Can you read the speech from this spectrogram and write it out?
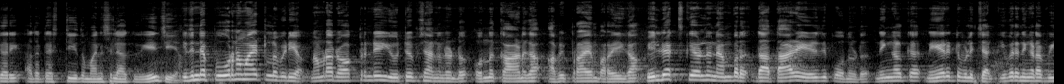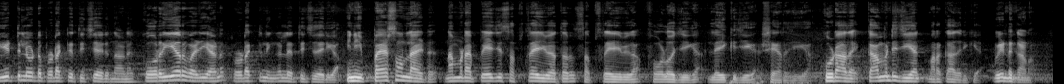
കയറി അത് ടെസ്റ്റ് ചെയ്ത് മനസ്സിലാക്കുകയും ചെയ്യാം. ഇതിന്റെ പൂർണമായിട്ടുള്ള വീഡിയോ നമ്മുടെ ഡോക്ടറിന്റെ യൂട്യൂബ് ചാനലുണ്ട് ഒന്ന് കാണുക അഭിപ്രായം പറയുക. വിൽവെക്സ് കേളിന്റെ നമ്പർ ദാ താഴെ എഴുതി പോകുന്നുണ്ട്. നിങ്ങൾക്ക് നേരിട്ട് വിളിച്ചാൽ ഇവർ നിങ്ങളുടെ വീട്ടിലോട്ട് പ്രൊഡക്റ്റ് എത്തിച്ചു തരുന്നതാണ്. കൊറിയർ വഴിയാണ് പ്രൊഡക്റ്റ് നിങ്ങൾ എത്തിച്ചു തരിക. ഇനി പേഴ്സണലായിട്ട് നമ്മുടെ പേജ് സബ്സ്ക്രൈബ് ചെയ്യാത്തവർ സബ്സ്ക്രൈബ് ചെയ്യുക ഫോളോ ചെയ്യുക ലൈക്ക് ചെയ്യുക ഷെയർ ചെയ്യുക. കൂടാതെ കമന്റ് ചെയ്യാൻ മറക്കാതിരിക്കുക. വീണ്ടും കാണാം.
